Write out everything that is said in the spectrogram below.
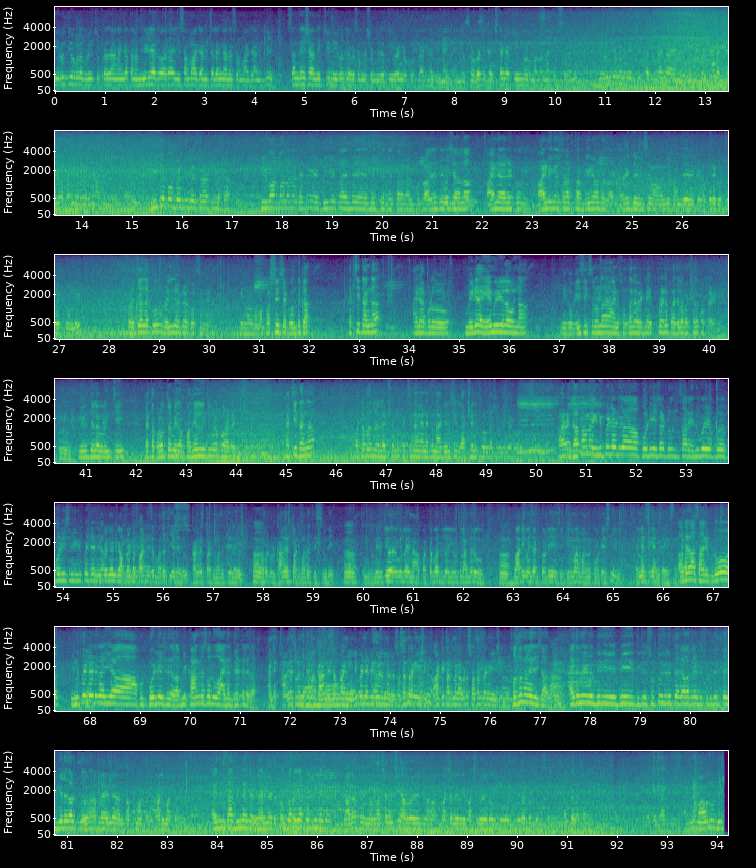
నిరుద్యోగుల గురించి ప్రధానంగా తన మీడియా ద్వారా ఈ సమాజాన్ని తెలంగాణ సమాజానికి సందేశాన్ని ఇచ్చి నిరుద్యోగ సమస్య మీద తీవ్రంగా కొట్లాడినట్టు కాబట్టి ఖచ్చితంగా తీన్మార్ మల్లన్న గెలుస్తారని నిరుద్యోగుల నుంచి ఖచ్చితంగా ఆయనకు గెలిచే లక్ష్యంగా పనిచేస్తారని ఆశిస్తున్నాను. బీజేపీ అభ్యర్థి గెలుస్తారంటున్నా సార్. తీర్మాన్ మల్లన్న కంటే బీజేపీ ఆయనే ఎమ్మెల్సీ గెలుస్తారని అనుకుంటారు అయోధ్య విషయంలో ఆయన హైలైట్ ఆయన గెలుస్తారంట సార్. మీరేమంటారు సార్? అయోధ్య విషయం అవన్నీ పనిచేయని ఇక్కడ ఒకటే గుర్తుపెట్టుకోండి. ప్రజలకు వెళ్ళినటువంటి పర్సన్ ఆయన తీర్మార్ మల్లన్న ప్రశ్నించే గొంతుక ఖచ్చితంగా ఆయన ఇప్పుడు మీడియా ఏ మీడియాలో ఉన్నా నీకు వి సిక్స్లో ఉన్నా ఆయన సొంతంగా పెట్టినా ఎప్పుడైనా ప్రజల పక్షాన కొట్లాడాడు. నిరుద్యోగుల గురించి గత ప్రభుత్వం మీద పదేళ్ళ నుంచి కూడా పోరాటం ఖచ్చితంగా పట్టభద్రుల ఎలక్షన్లో ఖచ్చితంగా ఆయనకు నాకు తెలిసి లక్ష నుంచి రెండు లక్షల మెజార్టీ. ఆయన గతంలో ఇండిపెండెంట్గా పోటీ చేసినట్టు ఉంది సార్. ఎందుకు పోటీ చేసిన ఇండిపెండెంట్గా ఇండిపెండెంట్గా అప్పుడు అంటే పార్టీ మద్దతు ఇవ్వలేదు కాంగ్రెస్ పార్టీ మద్దతు ఇవ్వలేదు. కాబట్టి ఇప్పుడు కాంగ్రెస్ పార్టీ మద్దతు ఇస్తుంది. నిరుద్యోగులైన పట్టభద్రుల యువకులందరూ. భారీ మెజార్టీ తోటి తీర్మార్ మనం కోటేసి ఎమ్మెల్సీగా ఎన్నిక చేస్తారు అటగా సార్ ఇప్పుడు ఇండిపెండెంట్గా ఇయ్య అప్పుడు పోటీ చేసింది కదా. మీ కాంగ్రెస్ వాళ్ళు ఆయన దేకలేదా? అంటే కాంగ్రెస్ వాళ్ళు ఎందుకు కాంగ్రెస్ అప్పుడు ఆయన ఇండిపెండెంట్గా ఉన్నాడు. స్వతంత్రంగా చేసిండు. పార్టీ తరఫున కాబట్టి స్వతంత్రంగా చేసిండు. స్వతంత్రంగా చేసినారు. అయితే మీరు మీది మీ దిగి- చుట్టూ తిరిగితే రేవంత్ రెడ్డి చుట్టూ తిరిగితే ఆయన తప్పు మాట్లాడి ఖాళీ మాట్లాడి అయితే ఈసారి విన్ అవుతాడు. ఎంత మెజార్టీ విన్ అవుతాడు దాదాపు లక్ష నుంచి అరవై లక్ష లక్ష ఇరవై వేల మెజార్టీ గెలుస్తారు. అంతేనా సార్? మామూలు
